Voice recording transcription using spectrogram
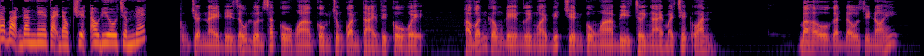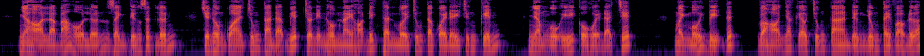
Các bạn đang nghe tại đọc chuyện audio.net Chuyện này để giấu luôn xác cô Hoa cùng chung quan tài với cô Huệ. Họ vẫn không để người ngoài biết chuyện cô Hoa bị chơi ngài mà chết oan. Bà Hậu gật đầu rồi nói, nhà họ là bá hộ lớn, danh tiếng rất lớn. Chuyện hôm qua chúng ta đã biết cho nên hôm nay họ đích thân mời chúng ta quay đây chứng kiến, nhằm ngụ ý cô Huệ đã chết. Manh mối bị đứt và họ nhắc khéo chúng ta đừng nhúng tay vào nữa.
